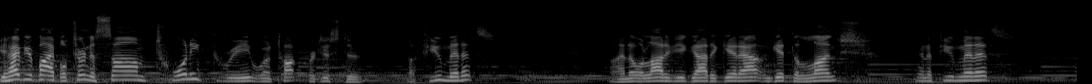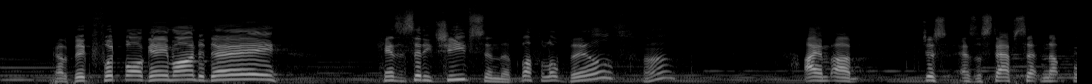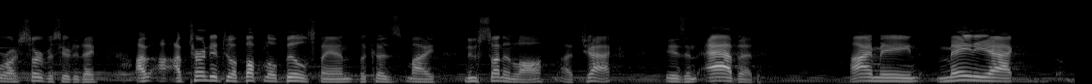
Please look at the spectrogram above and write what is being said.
If you have your Bible, turn to Psalm 23. We're going to talk for just a, a few minutes. I know a lot of you got to get out and get to lunch in a few minutes. Got a big football game on today. Kansas City Chiefs and the Buffalo Bills, huh? I am uh, just as the staff setting up for our service here today. I, have turned into a Buffalo Bills fan because my new son-in-law, uh, Jack, is an avid, I mean, maniac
